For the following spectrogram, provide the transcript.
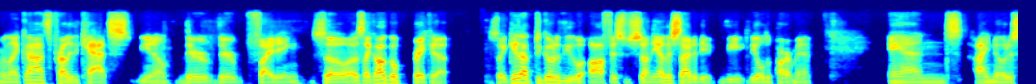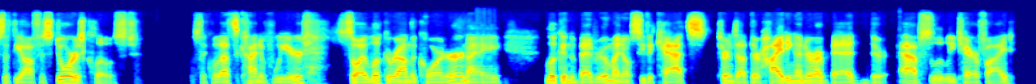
were like, "Ah, it's probably the cats. You know, they're they're fighting." So I was like, "I'll go break it up." So I get up to go to the office, which is on the other side of the the, the old apartment, and I notice that the office door is closed. I was like, "Well, that's kind of weird." So I look around the corner and I look in the bedroom. I don't see the cats. Turns out they're hiding under our bed. They're absolutely terrified.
